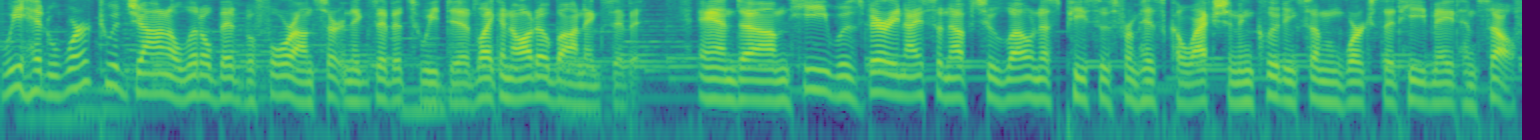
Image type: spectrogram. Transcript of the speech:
We had worked with John a little bit before on certain exhibits we did, like an Audubon exhibit. And um, he was very nice enough to loan us pieces from his collection, including some works that he made himself.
